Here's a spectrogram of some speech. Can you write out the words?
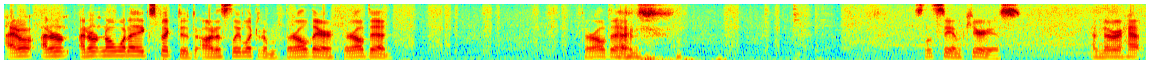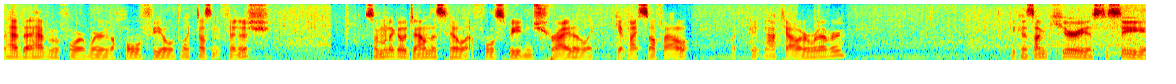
I don't, I don't, I don't know what I expected. Honestly, look at them. They're all there. They're all dead. They're all dead. so let's see. I'm curious. I've never ha had that happen before, where the whole field like doesn't finish. So I'm gonna go down this hill at full speed and try to like get myself out, like get knocked out or whatever. because I'm curious to see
